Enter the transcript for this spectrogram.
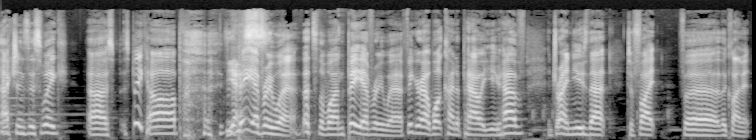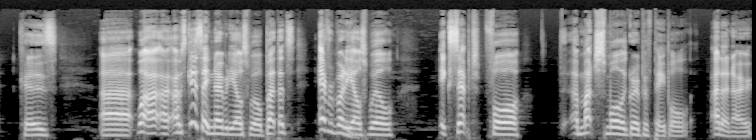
Actions this week. Uh, speak up. Yes. Be everywhere. That's the one. Be everywhere. Figure out what kind of power you have and try and use that to fight for the climate. Because, uh, well, I, I was going to say nobody else will, but that's everybody else will, except for a much smaller group of people. I don't know.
